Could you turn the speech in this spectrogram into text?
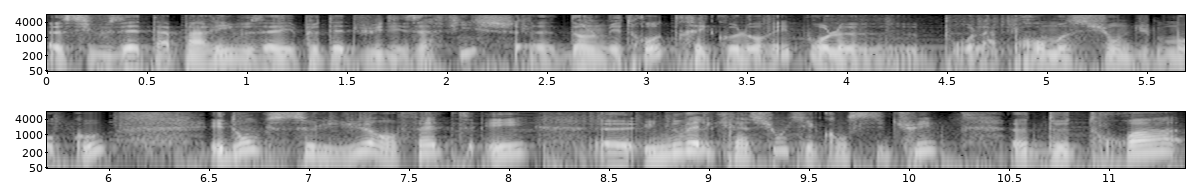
Euh, si vous êtes à Paris, vous avez peut-être vu des affiches dans le métro très colorées pour, la promotion du MOCO. Et donc ce lieu en fait est une nouvelle création qui est constituée de trois,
